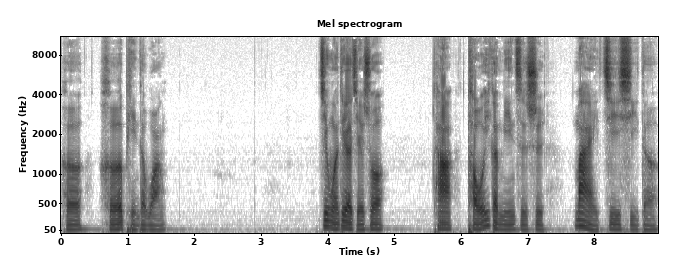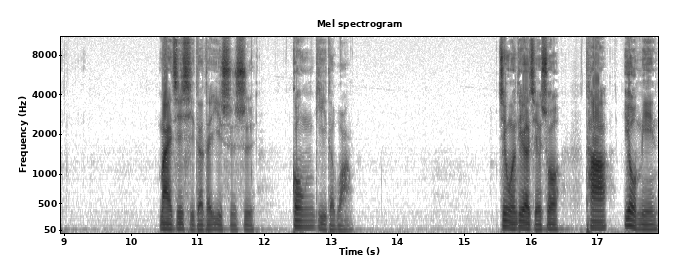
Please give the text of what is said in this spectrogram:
和和平的王。经文第二节说，他头一个名字是麦基洗德。麦基洗德的意思是公义的王。经文第二节说，他又名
